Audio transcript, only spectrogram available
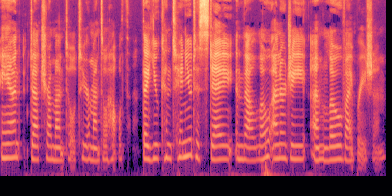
and detrimental to your mental health that you continue to stay in that low energy and low vibration.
